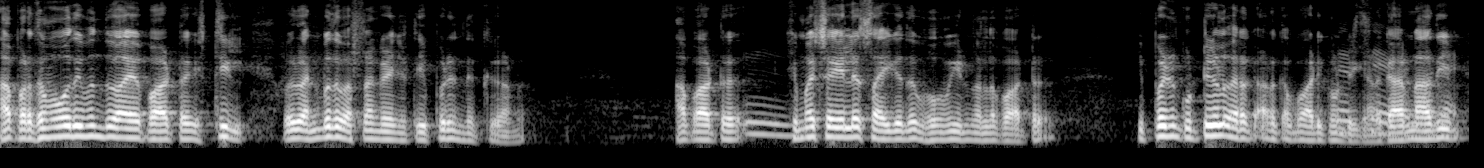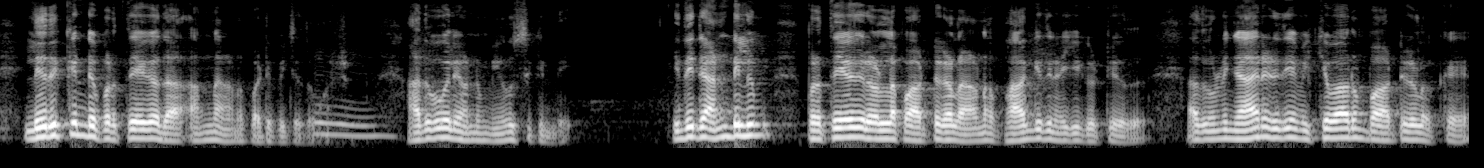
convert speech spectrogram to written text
ആ പ്രഥമോദിബന്ധുവായ പാട്ട് സ്റ്റിൽ ഒരു അൻപത് വർഷം കഴിഞ്ഞിട്ട് ഇപ്പോഴും നിൽക്കുകയാണ്. ആ പാട്ട് ഹിമശൈല സൈകത ഭൂമിയിൽ എന്നുള്ള പാട്ട് ഇപ്പോഴും കുട്ടികൾ അടക്കം അടക്കം പാടിക്കൊണ്ടിരിക്കുകയാണ്. കാരണം അത് ഈ ലിറിക്കിന്റെ പ്രത്യേകത അന്നാണ് പഠിപ്പിച്ചത് മാഷ് അതുപോലെയാണ് മ്യൂസിക്കിന്റെ ഇത് രണ്ടിലും പ്രത്യേകതയുള്ള പാട്ടുകളാണ് ഭാഗ്യത്തിന് എനിക്ക് കിട്ടിയത്. അതുകൊണ്ട് ഞാൻ എഴുതിയ മിക്കവാറും പാട്ടുകളൊക്കെ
